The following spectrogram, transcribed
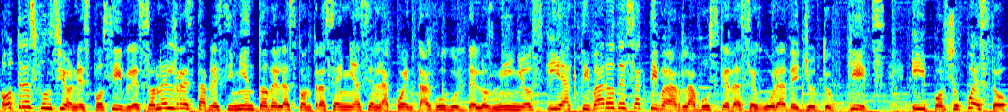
Otras funciones posibles son el restablecimiento de las contraseñas en la cuenta Google de los niños y activar o desactivar la búsqueda segura de YouTube Kids y por supuesto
